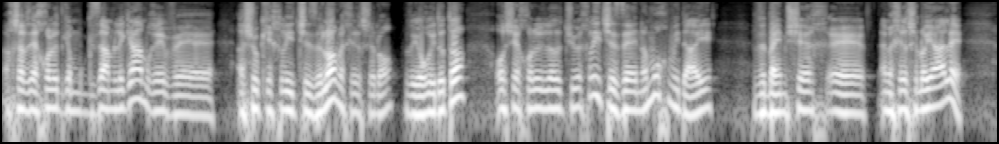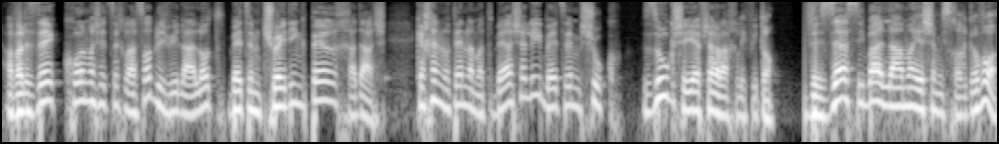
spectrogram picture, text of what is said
עכשיו זה יכול להיות גם מוגזם לגמרי והשוק יחליט שזה לא המחיר שלו ויוריד אותו, או שיכול להיות שהוא יחליט שזה נמוך מדי ובהמשך אה, המחיר שלו יעלה. אבל זה כל מה שצריך לעשות בשביל לעלות בעצם trading pair חדש. ככה אני נותן למטבע שלי בעצם שוק, זוג שיהיה אפשר להחליף איתו. וזה הסיבה למה יש שם מסחר גבוה.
